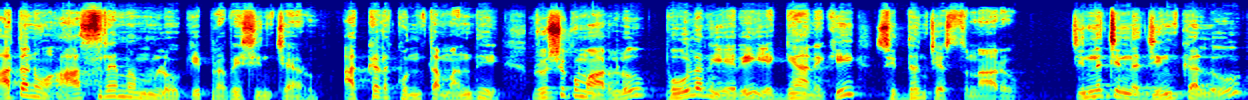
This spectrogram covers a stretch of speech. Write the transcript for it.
అతను ఆశ్రమంలోకి ప్రవేశించాడు. అక్కడ కొంతమంది ఋషికుమారులు పూలను ఏరి యజ్ఞానికి సిద్ధం చేస్తున్నారు. చిన్న చిన్న జింకలు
